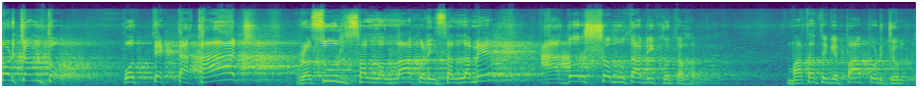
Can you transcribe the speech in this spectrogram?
পর্যন্ত প্রত্যেকটা কাজ রসুল সাল্লাহ আলি সাল্লামের আদর্শ মোতাবিক হতে হবে। মাথা থেকে পা পর্যন্ত।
